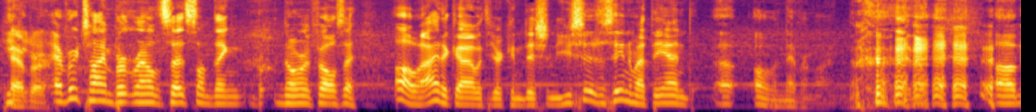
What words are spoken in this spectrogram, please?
He- Ever. Every time Burt Reynolds says something, Norman Fell will say, "Oh, I had a guy with your condition. You should have seen him at the end." Uh, oh, never mind. Never mind, um,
